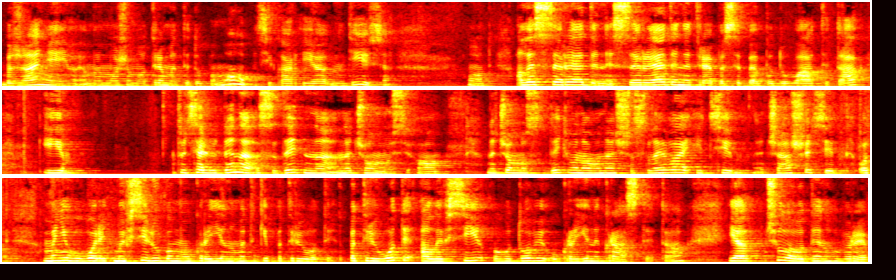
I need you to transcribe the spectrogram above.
бажання, і ми можемо отримати допомогу по цій карті, я надіюся. От. Але зсередини, зсередини треба себе будувати, так? І тут ця людина сидить на, на чомусь. А, на чому сидить вона, вона щаслива, і ці чаші, от мені говорять, ми всі любимо Україну, ми такі патріоти. Патріоти, але всі готові України красти. Так? Я чула, один говорив,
